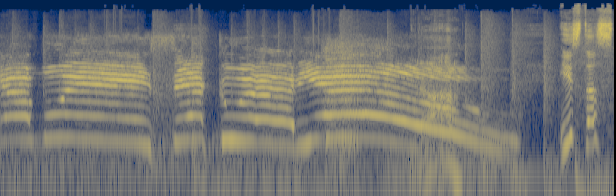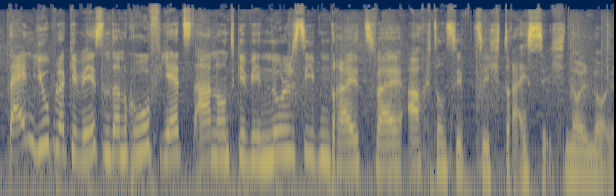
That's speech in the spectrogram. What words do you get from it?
jawohl! Sehr gut! Yo! Ist das dein Jubler gewesen? Dann ruf jetzt an und gewinn 0732 78 30 00.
